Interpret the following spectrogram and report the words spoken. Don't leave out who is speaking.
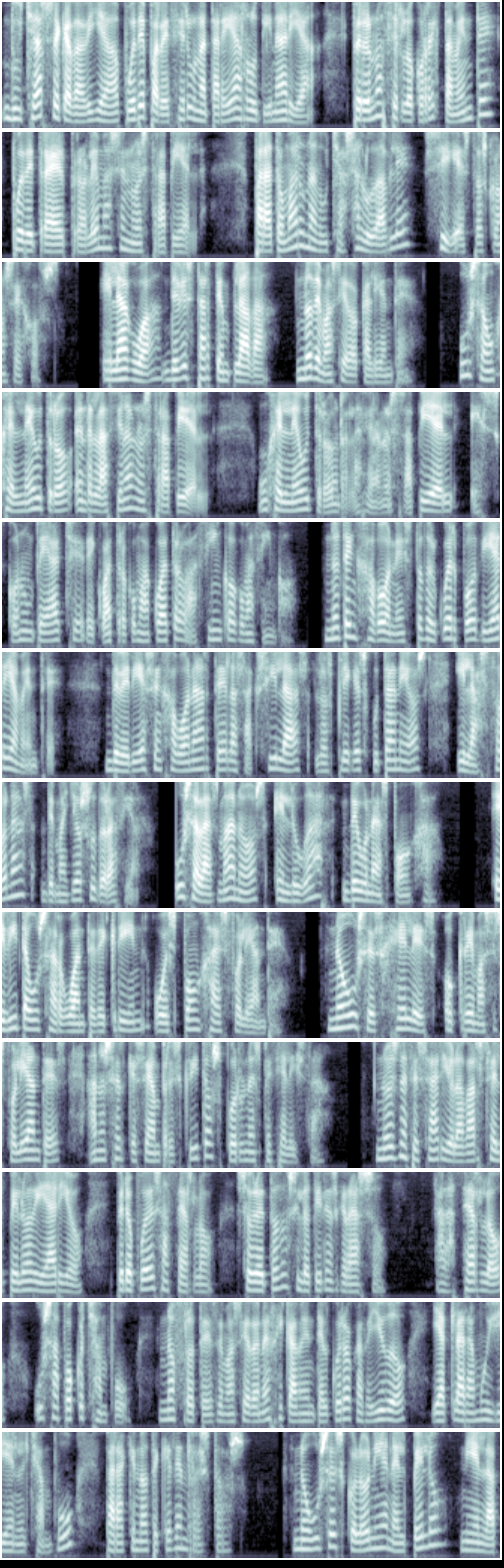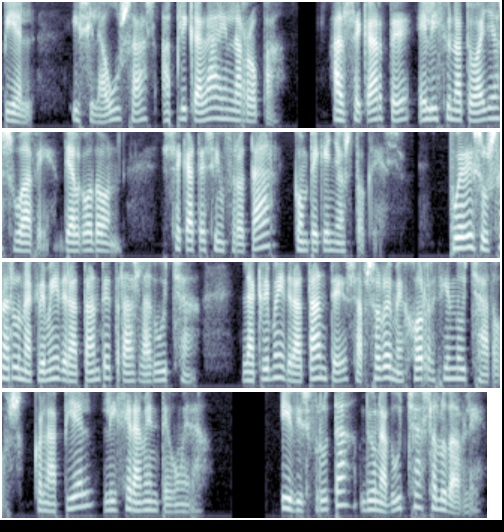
Speaker 1: Ducharse cada día puede parecer una tarea rutinaria, pero no hacerlo correctamente puede traer problemas en nuestra piel. Para tomar una ducha saludable, sigue estos consejos. El agua debe estar templada, no demasiado caliente. Usa un gel neutro en relación a nuestra piel. Un gel neutro en relación a nuestra piel es con un pH de 4,4 a 5,5. No te enjabones todo el cuerpo diariamente deberías enjabonarte las axilas, los pliegues cutáneos y las zonas de mayor sudoración. Usa las manos en lugar de una esponja. Evita usar guante de crin o esponja esfoliante. No uses geles o cremas esfoliantes a no ser que sean prescritos por un especialista. No es necesario lavarse el pelo a diario, pero puedes hacerlo, sobre todo si lo tienes graso. Al hacerlo, usa poco champú, no frotes demasiado enérgicamente el cuero cabelludo y aclara muy bien el champú para que no te queden restos. No uses colonia en el pelo ni en la piel, y si la usas, aplícala en la ropa. Al secarte, elige una toalla suave, de algodón. Sécate sin frotar, con pequeños toques. Puedes usar una crema hidratante tras la ducha. La crema hidratante se absorbe mejor recién duchados, con la piel ligeramente húmeda. Y disfruta de una ducha saludable.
